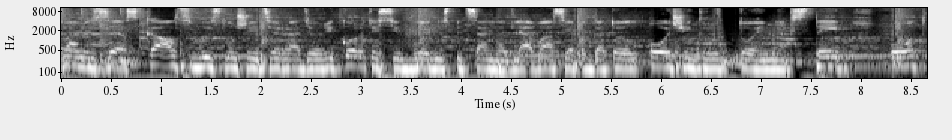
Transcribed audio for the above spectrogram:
С вами The Skulls, вы слушаете Радио Рекорд и сегодня специально для вас я подготовил очень крутой микстейп от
